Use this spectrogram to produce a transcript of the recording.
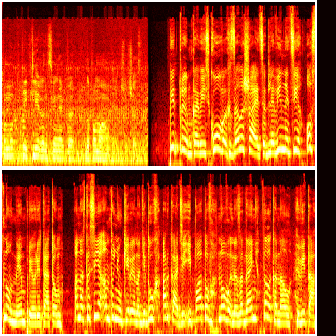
Тому такий кліренс він якби допомагає, якщо чесно. Підтримка військових залишається для Вінниці основним пріоритетом. Анастасія Антонюк, Ірина Дідух, Аркадій Іпатов. Новини за день. Телеканал Віта.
